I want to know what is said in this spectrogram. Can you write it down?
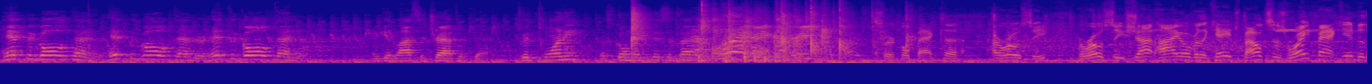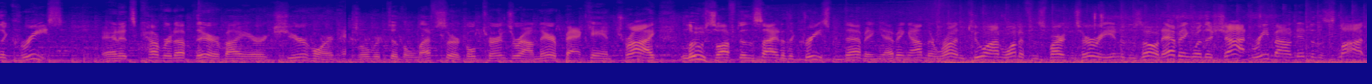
Hit the goaltender. Hit the goaltender. Hit the goaltender. And get lots of traffic there. Good 20. Let's go make this a better ball. Circle back to Hirose. Hirose shot high over the cage, bounces right back into the crease. And it's covered up there by Eric Schierhorn. Over to the left circle, turns around there, backhand try, loose off to the side of the crease with Ebbing. Ebbing on the run, two on one if the Spartans hurry into the zone. Ebbing with a shot, rebound into the slot.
